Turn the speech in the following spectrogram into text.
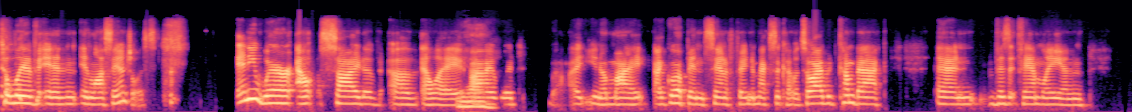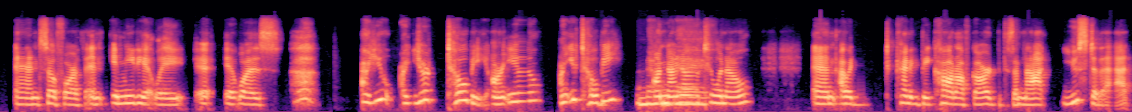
to live in in Los Angeles. Anywhere outside of of LA, Yeah. I would, I you know, my I grew up in Santa Fe, New Mexico, and so I would come back and visit family and and so forth, and immediately it, it was, are you are you're Tobi, aren't you? Aren't you Tobi No on way. 90210? And I would kind of be caught off guard because I'm not used to that.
